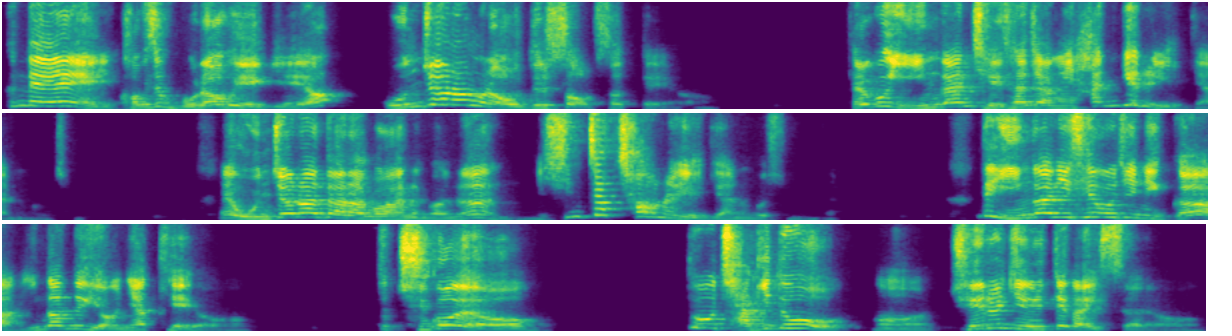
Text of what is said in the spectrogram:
근데 거기서 뭐라고 얘기해요? 온전함을 얻을 수 없었대요. 결국 인간 제사장의 한계를 얘기하는 거죠. 온전하다라고 하는 거는 신적 차원을 얘기하는 것입니다. 근데 인간이 세워지니까 인간도 연약해요. 또 죽어요. 또 자기도 어, 죄를 지을 때가 있어요.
